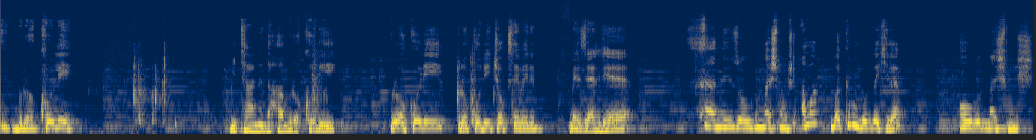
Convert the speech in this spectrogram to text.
Brokoli. Bir tane daha brokoli. Brokoli. Brokoliyi çok severim. Bezelye henüz olgunlaşmamış ama bakın buradakiler olgunlaşmış.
